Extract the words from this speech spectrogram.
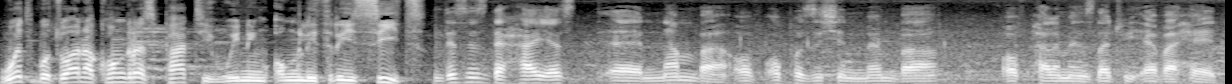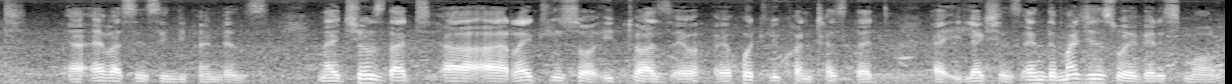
with Botswana Congress Party winning only three seats. This is the highest uh, number of opposition member of parliaments that we ever had, uh, ever since independence. And it shows that, uh, uh rightly so, it was a, a hotly contested uh, elections, and the margins were very small.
